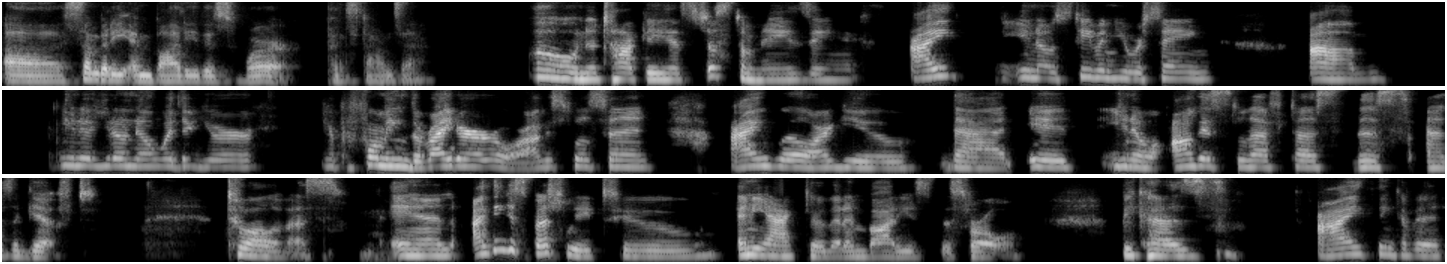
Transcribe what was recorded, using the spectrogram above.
uh, somebody embody this work, Constanza. Oh, Nataki, it's just amazing. I, you know, Steven, you were saying, um, you know, you don't know whether you're you're performing the writer or August Wilson, I will argue that it, you know, August left us this as a gift. to all of us. And I think, especially to any actor that embodies this role, because I think of it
